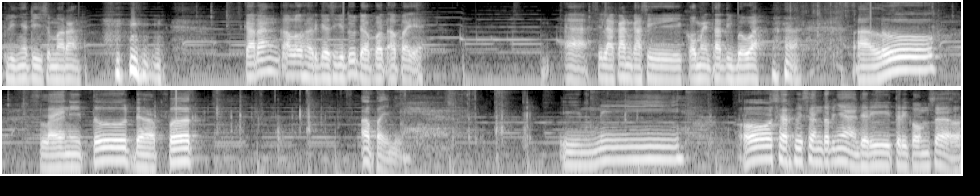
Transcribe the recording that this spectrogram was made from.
belinya di Semarang. Sekarang kalau harga segitu dapat apa ya? Ah, silakan kasih komentar di bawah. Lalu selain itu dapat apa ini? Ini oh service centernya dari Trikomsel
